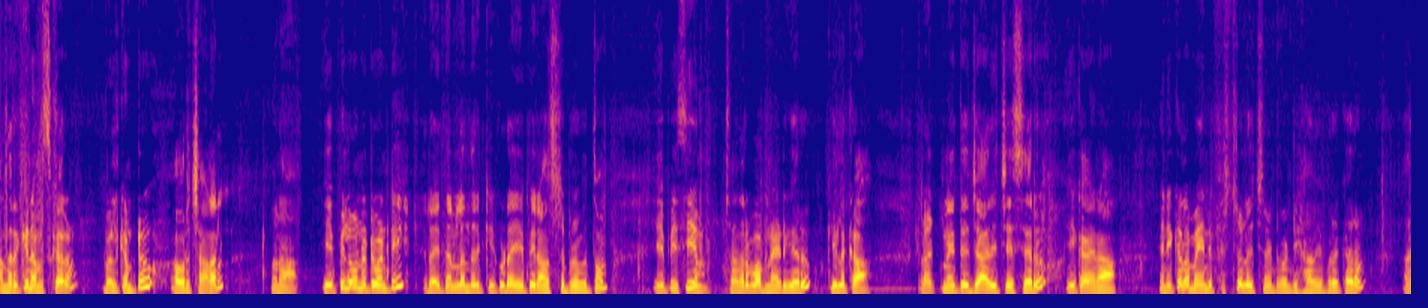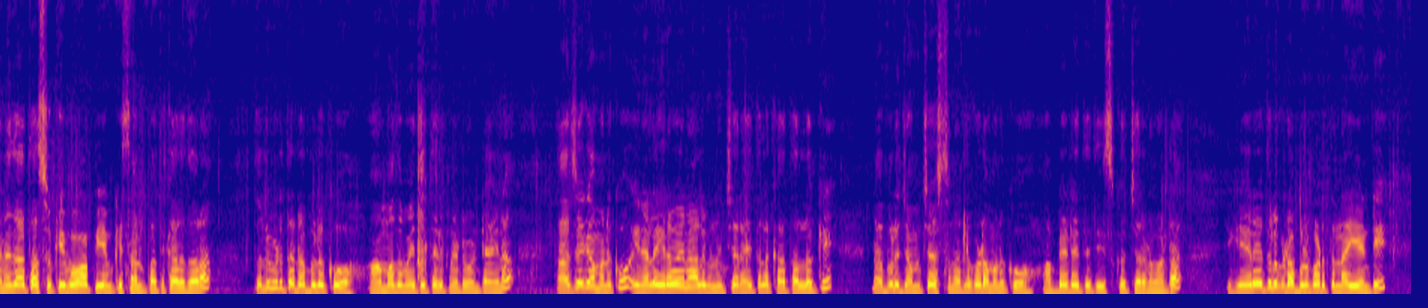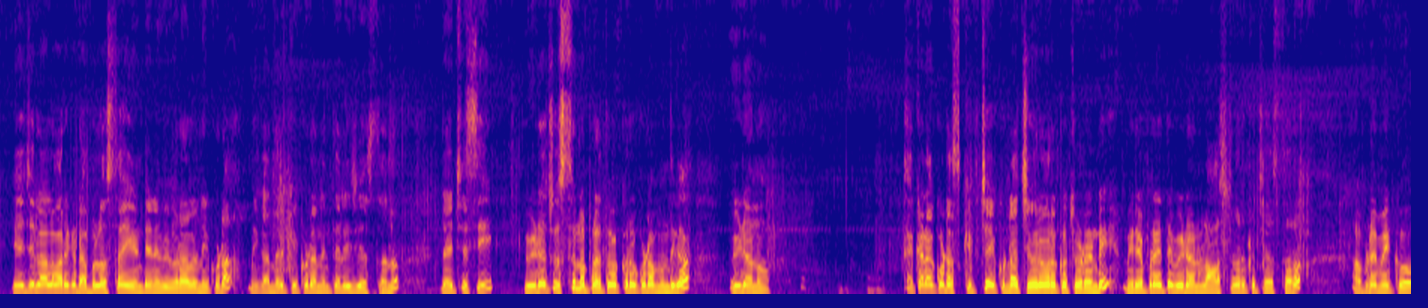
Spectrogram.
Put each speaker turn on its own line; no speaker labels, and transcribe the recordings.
అందరికీ నమస్కారం. Welcome to our channel మన ఏపీలో ఉన్నటువంటి రైతన్నులందరికీ కూడా ఏపీ రాష్ట్ర ప్రభుత్వం ఏపీ సీఎం చంద్రబాబు నాయుడు గారు కీలక ప్రకటన అయితే జారీ చేశారు. ఇక ఆయన ఎన్నికల మేనిఫెస్టోలో ఇచ్చినటువంటి హామీ ప్రకారం అన్నదాత సుఖీభావ పిఎం కిసాన్ పథకాల ద్వారా తొలి విడత డబ్బులకు ఆమోదం అయితే తెలిపినటువంటి ఆయన. తాజాగా మనకు ఈ నెల ఇరవై నాలుగు నుంచే రైతుల ఖాతాల్లోకి డబ్బులు జమ చేస్తున్నట్లు కూడా మనకు అప్డేట్ అయితే తీసుకొచ్చారనమాట ఇక ఏ రైతులకు డబ్బులు పడుతున్నాయి ఏంటి? ఏ జిల్లాల వారికి డబ్బులు వస్తాయి ఏంటి అనే వివరాలని కూడా మీకు అందరికీ కూడా నేను తెలియజేస్తాను. దయచేసి వీడియో చూస్తున్న ప్రతి ఒక్కరు కూడా ముందుగా వీడియోను ఎక్కడ కూడా స్కిప్ చేయకుండా చివరి వరకు చూడండి. మీరు ఎప్పుడైతే వీడియోను లాస్ట్ వరకు చేస్తారో అప్పుడే మీకు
